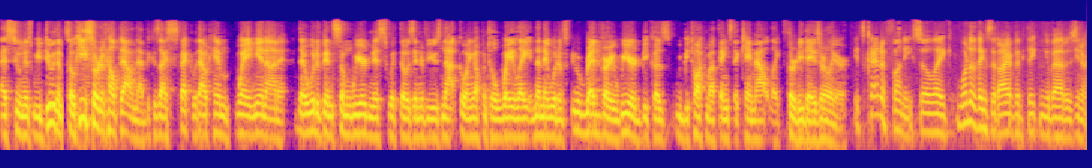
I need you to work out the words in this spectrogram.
as soon as we do them. So he sort of helped out in that because I suspect without him weighing in on it, there would have been some weirdness with those interviews not going up until way late and then they would have read very weird because we'd be talking about things that came out like 30 days earlier. It's kind of funny. So like one of the things that I've been thinking about is, you know,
